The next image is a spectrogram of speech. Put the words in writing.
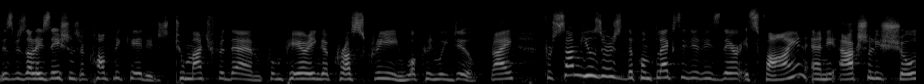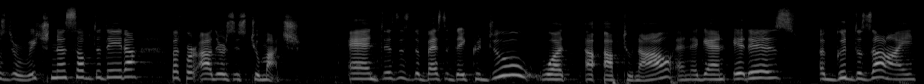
These visualizations are complicated. It's too much for them. Comparing across screen, what can we do, right? For some users, the complexity that is there is fine, and it actually shows the richness of the data, but for others, it's too much. And this is the best that they could do what uh, up to now. And again, it is a good design,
